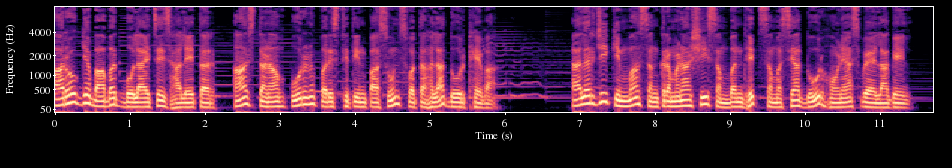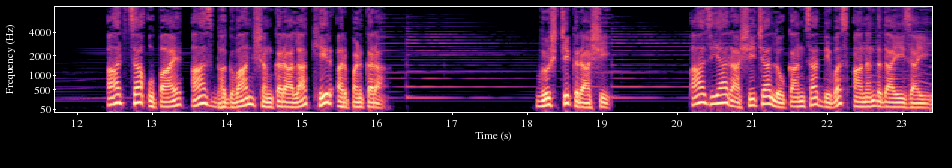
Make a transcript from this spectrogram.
आरोग्यबाबत बोलायचे झाले तर आज तणावपूर्ण परिस्थितींपासून स्वतःला दूर ठेवा. ॲलर्जी किंवा संक्रमणाशी संबंधित समस्या दूर होण्यास वेळ लागेल. आजचा उपाय आज भगवान शंकराला खीर अर्पण करा. वृश्चिक राशी. आज या राशीच्या लोकांचा दिवस आनंददायी जाईल.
